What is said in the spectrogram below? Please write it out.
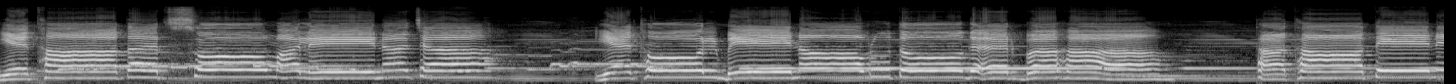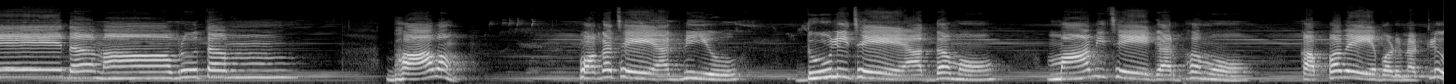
యథాతర్సోమలేన చ యథోల్బేనావృతో గర్భः తేనేదమావృతం భావం పొగచే అగ్నియు ధూళిచే అద్దము మామిచే గర్భము కప్పవేయబడినట్లు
